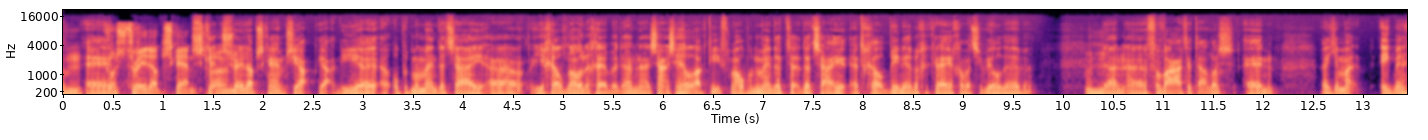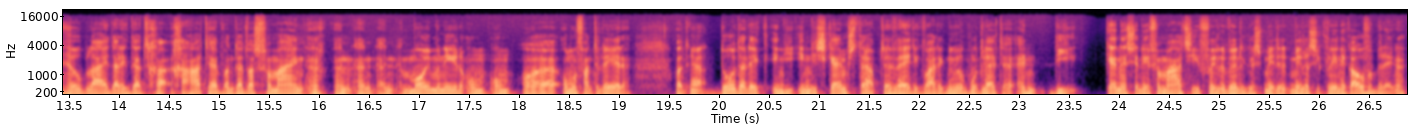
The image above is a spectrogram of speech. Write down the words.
mm gewoon straight-up scams. straight-up scams, ja. ja die, uh, op het moment dat zij uh, je geld nodig hebben, dan uh, zijn ze heel actief. Maar op het moment dat, dat zij het geld binnen hebben gekregen, wat ze wilden hebben, mm -hmm. dan verwaart het alles. En weet je, maar ik ben heel blij dat ik dat ge gehad heb. Want dat was voor mij een, een, een, een mooie manier om, om, om ervan te leren. Want ja. doordat ik in die, in die scams trapte, weet ik waar ik nu op moet letten. En die kennis en informatie wil ik dus middels die kliniek overbrengen.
